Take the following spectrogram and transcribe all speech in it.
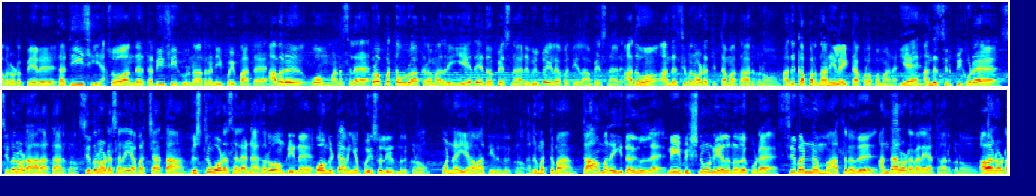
அவரோட பேரு ததீசியா. சோ அந்த ததீசி குருநாதரை நீ போய் பார்த்த. அவரு உன் மனசுல குழப்பத்தை உருவாக்குற மாதிரி ஏதேதோ பேசினாரு வில்வையில பத்தி எல்லாம் பேசினாரு. அதுவும் அந்த சிவனோட திட்டமா தான் இருக்கணும். அதுக்கப்புறம் தான் நீ லைட்டா குழப்பமான. ஏன்? அந்த சிற்பி கூட சிவனோட ஆளா தான் இருக்கணும். சிவனோட சிலைய வச்சா தான் விஷ்ணுவோட சிலை நகரும் அப்படின்னு உன்கிட்ட அவங்க பொய் சொல்லி இருந்திருக்கணும் உன்னை ஏமாத்தி இருந்திருக்கணும் அது மட்டுமா? தாமரை இதழ்கள்ல நீ விஷ்ணுன்னு எழுதுனத கூட சிவன்னு மாத்துனது அந்த ஆளோட வேலையா தான் இருக்கணும். அவனோட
